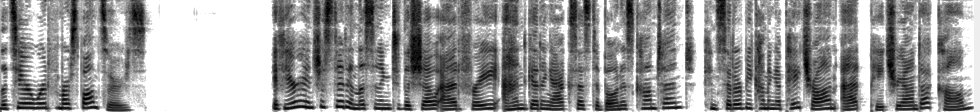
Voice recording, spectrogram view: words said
let's hear a word from our sponsors. If you're interested in listening to the show ad-free and getting access to bonus content, consider becoming a patron at patreon.com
